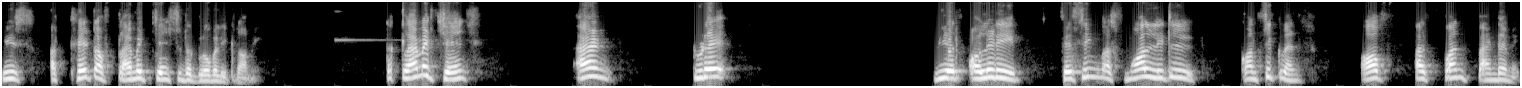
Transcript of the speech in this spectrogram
is a threat of climate change to the global economy. The climate change, and today we are already facing a small little consequence of a one pandemic.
